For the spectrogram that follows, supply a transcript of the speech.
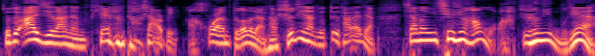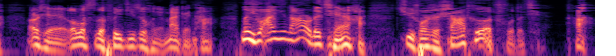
就对埃及来讲，天上掉馅饼啊！忽然得了两条，实际上就对他来讲，相当于轻型航母了，直升机母舰啊！而且俄罗斯的飞机最后也卖给他。那你说埃及哪有这钱？还据说是沙特出的钱啊！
